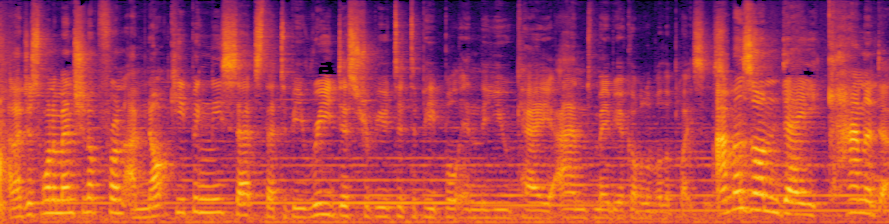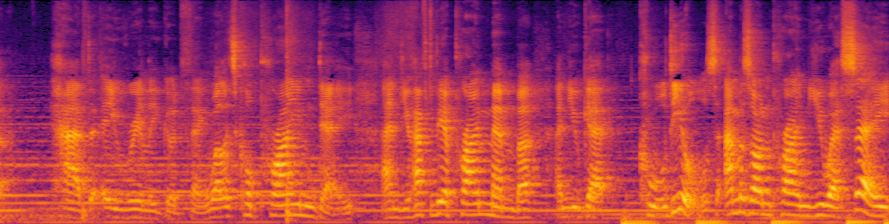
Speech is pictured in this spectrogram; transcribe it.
And I just want to mention up front, I'm not keeping these sets. They're to be redistributed to people in the UK and maybe a couple of other places. Amazon Day Canada had a really good thing. Well, it's called Prime Day, and you have to be a Prime member, and you get cool deals. Amazon Prime USA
